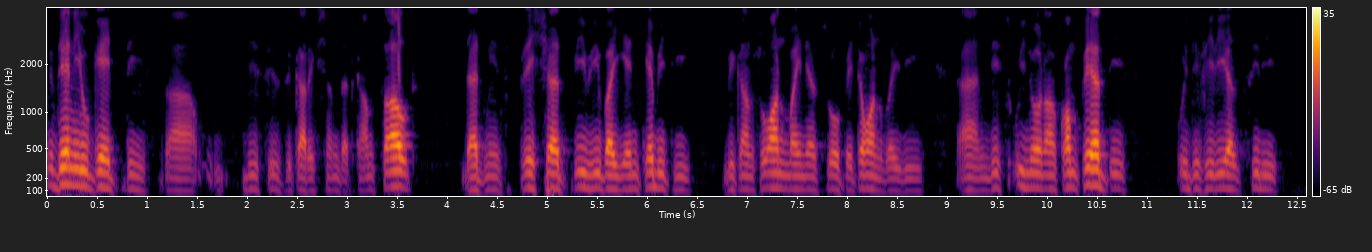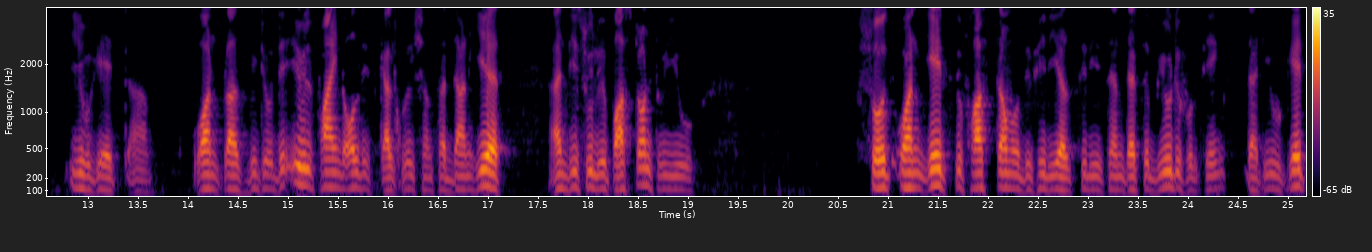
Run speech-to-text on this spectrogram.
then you get this uh, this is the correction that comes out. That means pressure P v by n kBT becomes 1 minus rho beta 1 by v. And this we know now compare this with the virial series you get uh, 1 plus B2 you will find all these calculations are done here and this will be passed on to you. So, one gets the first term of the virial series and that is a beautiful thing that you get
